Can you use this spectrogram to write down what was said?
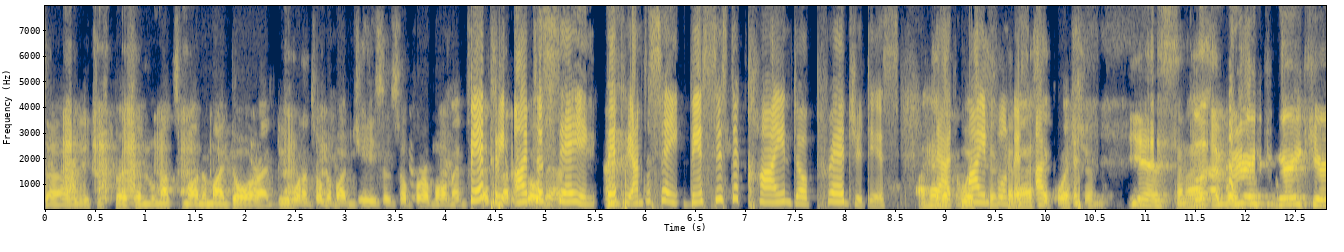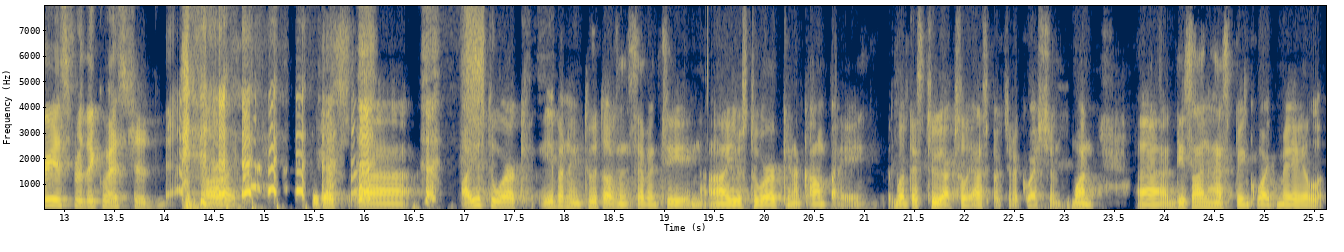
uh, religious person knocks on my door and do you want to talk about jesus so for a moment? Petri i'm just there. saying petri i'm just saying this is the kind of prejudice I have that a question. mindfulness can i ask a question? Yes. Well, i'm very very curious for the question. All right. Because uh, i used to work even in 2017 i used to work in a company. Well there's two actually aspects to the question. One uh, design has been quite male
